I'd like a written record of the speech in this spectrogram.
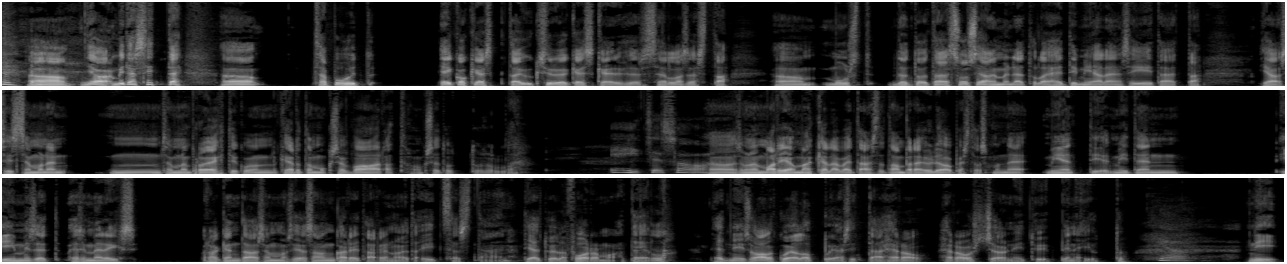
uh, joo, mitä sitten, uh, sä puhuit ekokesk- tai yksilökeskeisyydestä sellaisesta, uh, musta no, tämä sosiaalinen media tulee heti mieleen siitä, että, ja siis semmoinen mm, semmoinen projekti kuin Kertomuksen vaarat, onko se tuttu sulle? Ei itse asiassa ole. Uh, semmoinen Maria Mäkelä vetää sitä Tampereen yliopistossa, mutta ne miettii, että miten ihmiset esimerkiksi rakentaa semmoisia sankaritarinoita itsestään tietyillä formaateilla. Että niissä on alku ja loppu ja sitten tämä hero, Hero's Journey-tyyppinen juttu. Joo. Niin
